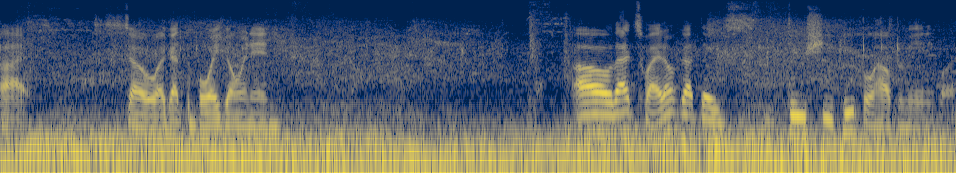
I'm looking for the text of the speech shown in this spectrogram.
Alright. So, I got the boy going in. Oh, that's why. I don't got those douchey people helping me anymore.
